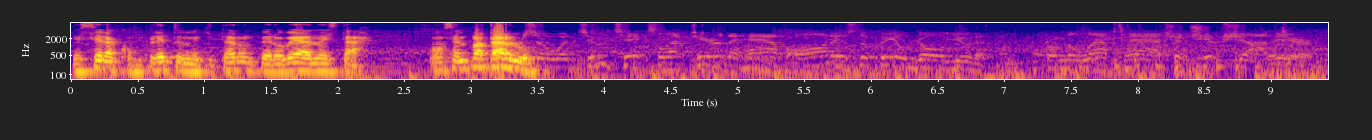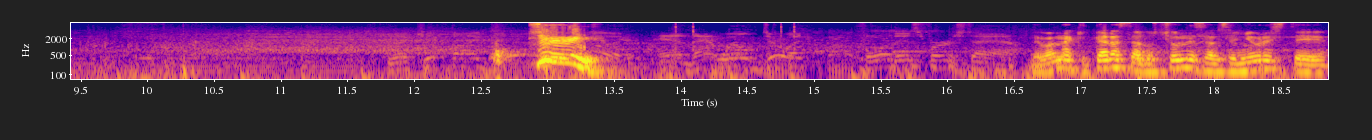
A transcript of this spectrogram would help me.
Ese era completo y me quitaron, pero vean, ahí está. Vamos a empatarlo. ¡Sí! Le van a quitar hasta los chones al señor este...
